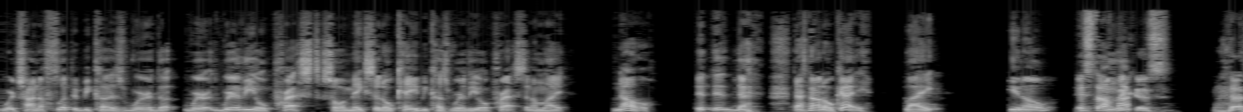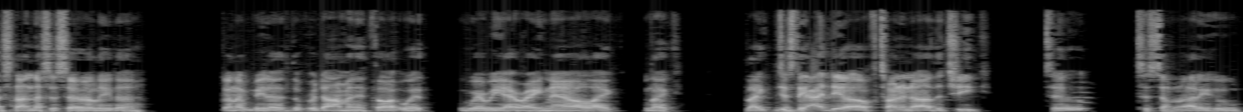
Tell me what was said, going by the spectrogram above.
we're trying to flip it because we're the we're we're the oppressed. So it makes it okay because we're the oppressed. And I'm like, no, It, it that, that's not okay. Like, you know, it's tough not, because that's not necessarily the gonna be the, the predominant thought with where we at right now. Like, like, like just the idea of turning the other cheek to to somebody who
